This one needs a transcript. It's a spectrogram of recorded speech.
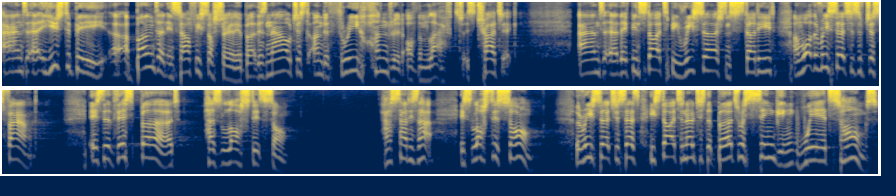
And uh, it used to be uh, abundant in Southeast Australia, but there's now just under 300 of them left. It's tragic. And uh, they've been started to be researched and studied. And what the researchers have just found is that this bird has lost its song. How sad is that? It's lost its song. The researcher says he started to notice that birds were singing weird songs.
